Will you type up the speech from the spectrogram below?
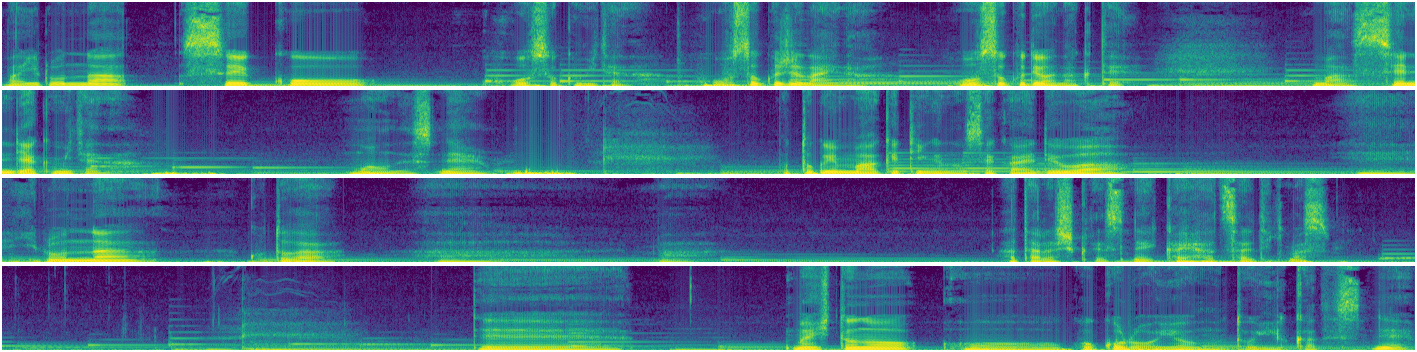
まあ、いろんな成功法則みたいな法則じゃないな法則ではなくて、まあ、戦略みたいなものですね。特にマーケティングの世界ではろんなことがまあ、新しくですね開発されてきます。で、まあ、人の心を読むというかですね、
